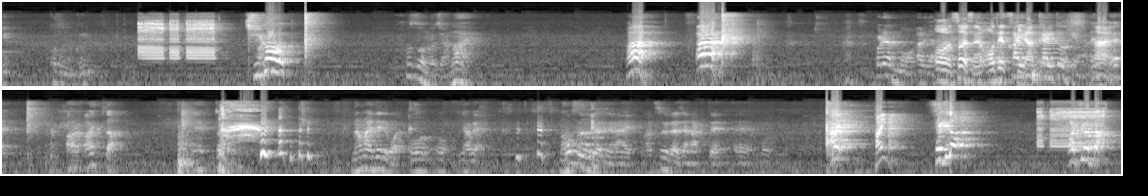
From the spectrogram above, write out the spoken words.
え小園君？違う。小園じゃないああこれはもうあれだ。おそうですね。お手つきなんで。回回答権はね、はい。えあれあいつだ。えっと。名前出てこい。おおやべえ。松浦じゃない。松浦じゃなくて、えー、はい。はい。関戸。あ違った。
